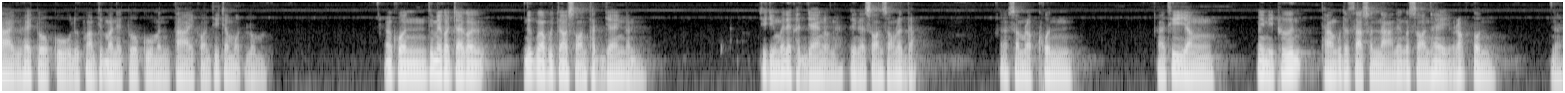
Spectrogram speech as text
ตายคือให้ตัวกู หรือความยึดมั่นในตัวกูมันตายก่อนที่จะหมดลม คนที่ไม่เข้าใจก็นึกว่าพระเจ้าสอนขัดแย้งกัน ที่จริงไม่ได้ขัดแย้งหรอกนะเพียงแต่สอนสองระดับสำหรับคนที่ยังไม่มีพื้นทางพุทธศาสนาเนี่ยก็สอนให้รักตนนะ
